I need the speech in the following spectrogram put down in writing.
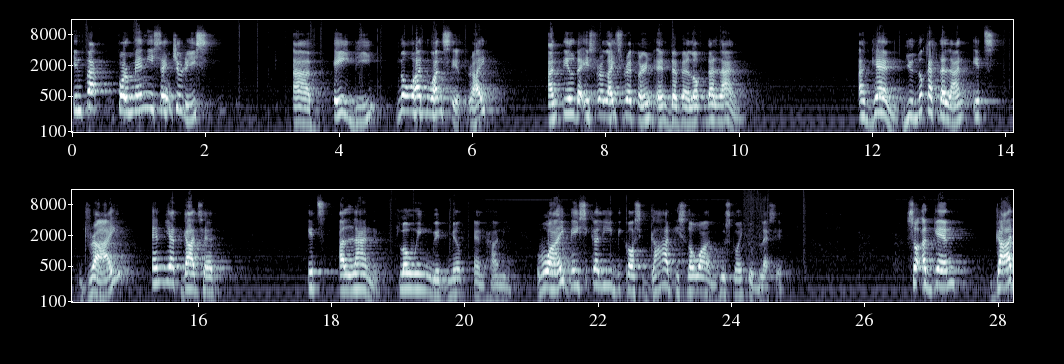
In fact, for many centuries, uh, AD, no one wants it, right? Until the Israelites returned and developed the land. Again, you look at the land, it's dry, and yet God said, it's a land flowing with milk and honey. Why? Basically, because God is the one who's going to bless it. So again, God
